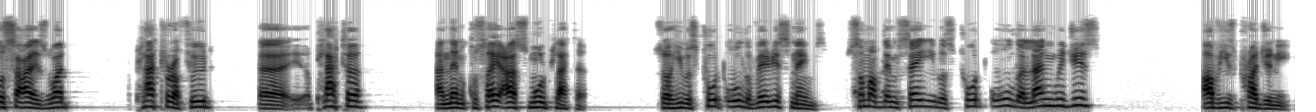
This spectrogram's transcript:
Qus'a is what? Platter of food. Uh, platter and then Qusay'a, small platter. So he was taught all the various names. Some of them say he was taught all the languages of his progeny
